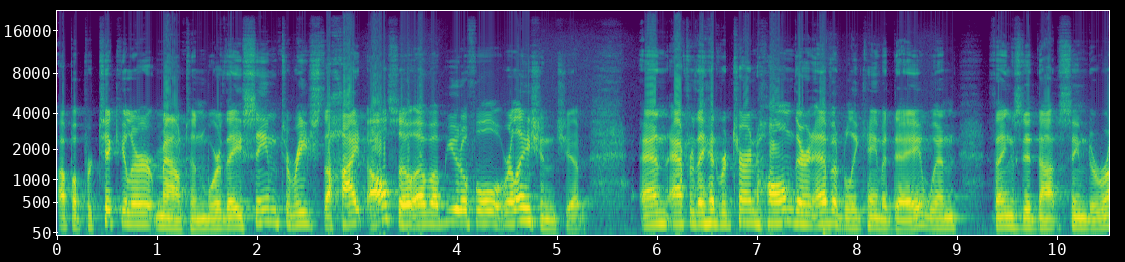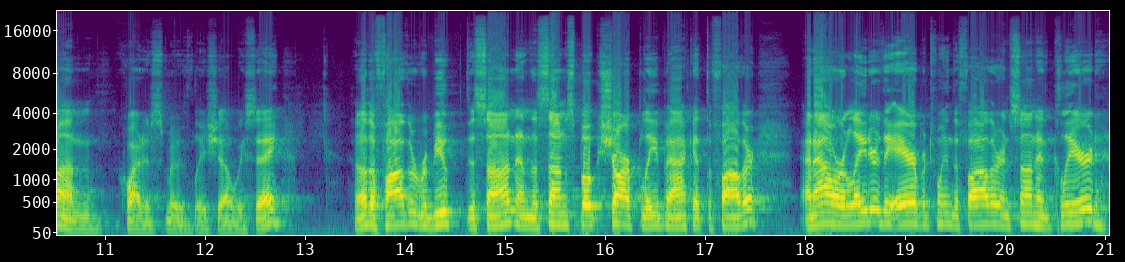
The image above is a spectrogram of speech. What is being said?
up a particular mountain where they seemed to reach the height also of a beautiful relationship. And after they had returned home, there inevitably came a day when things did not seem to run quite as smoothly, shall we say. So the father rebuked the son, and the son spoke sharply back at the father. An hour later, the air between the father and son had cleared.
